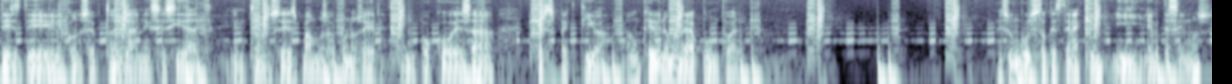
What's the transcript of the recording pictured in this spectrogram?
desde el concepto de la necesidad. Entonces vamos a conocer un poco esa perspectiva, aunque de una manera puntual. Es un gusto que estén aquí y empecemos.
